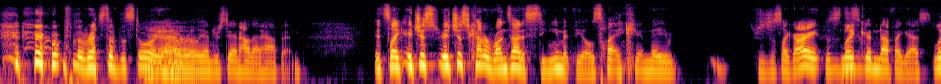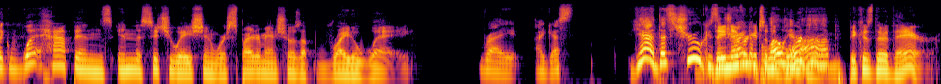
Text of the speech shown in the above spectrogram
the rest of the story? I don't really understand how that happened. It's like it just it just kind of runs out of steam. It feels like, and they was just like, all right, this is, this is Like- good enough, I guess. Like, what happens in the situation where Spider-Man shows up right away? Right. I guess. Yeah, that's true because they never get to to the him up. boardroom because they're there.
